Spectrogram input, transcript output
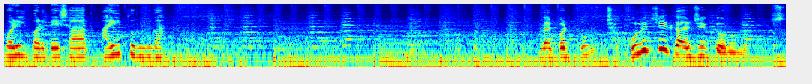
वडील परदेशात आई तुरुंगात नाही पण तू छकुलीची काळजी करू नकोस.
